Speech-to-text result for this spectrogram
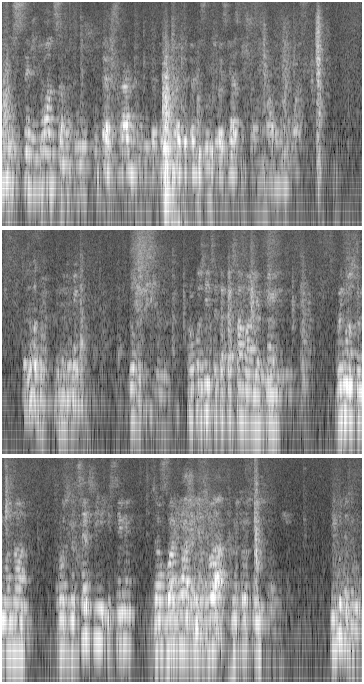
Ну, з цими нюансами, тому що теж звернення буде до них, хай деталізують, роз'яснять, що вони мали на увазі. Згодом. Добре. Пропозиція така сама, як і виносимо на розгляд сесії і з цими зауваженнями, що назвав Дмитро Станіславович. Не буде зауважень?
